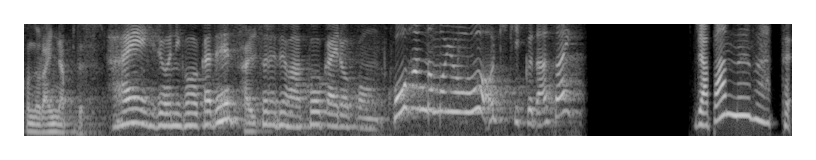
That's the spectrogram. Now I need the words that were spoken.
このラインナップです。はい、非常に豪華です。はいそれでは公開録音後半の模様をお聞きください。 Japan Move Up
